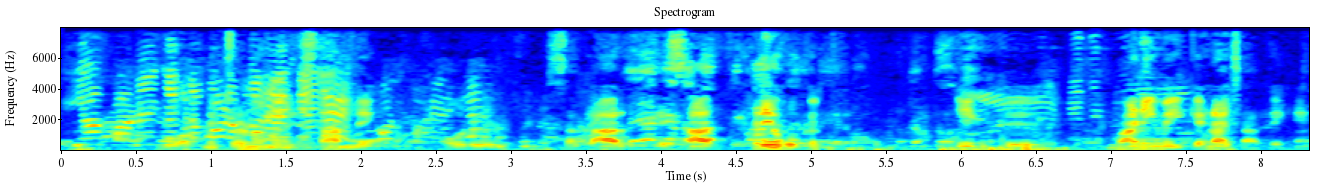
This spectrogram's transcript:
कि वो अपने चरणों में स्थान दें और सरकार के साथ खड़े होकर एक वाणी में कहना चाहते हैं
